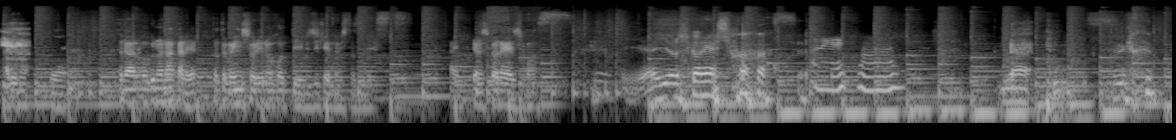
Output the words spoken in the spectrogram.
りましてそれは僕の中でとても印象に残っている事件の一つです。はい、よろしくお願いします。いやよろしくお願いしますお願いします。いや、すごい。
